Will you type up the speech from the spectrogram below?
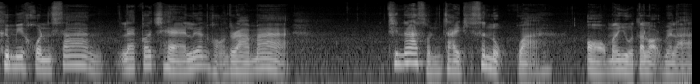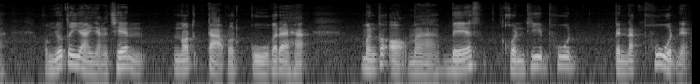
คือมีคนสร้างและก็แชร์เรื่องของดราม่าที่น่าสนใจที่สนุกกว่าออกมาอยู่ตลอดเวลา ผมยกตัวอย่างอย่างเช่นน็อตกาบรถกูก็ได้ฮะ มันก็ออกมาเบสคนที่พูดเป็นนักพูดเนี่ย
